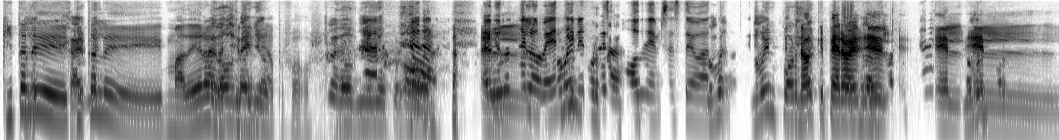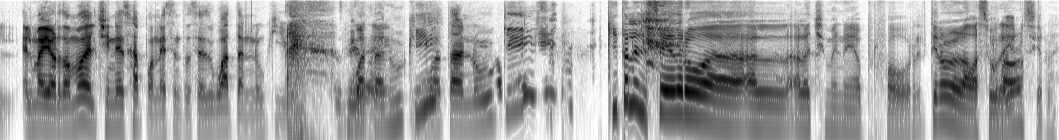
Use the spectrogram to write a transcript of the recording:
quítale, Jaime, quítale madera a la chimenea, leños. por favor. Dos por lo ven, no me tiene importa. tres modems este vato. No me, no me importa No, que te pero el, el, el, No me el- el mayordomo del chin es japonés, entonces es Watanuki. Sí. Watanuki, Watanuki. quítale el cedro a, al- a la chimenea, por favor. Tíralo a la basura, ya no sirve.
